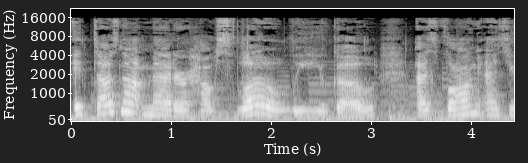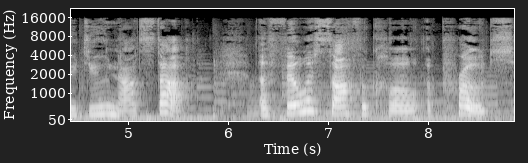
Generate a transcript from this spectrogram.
it does not matter how slowly you go as long as you do not stop. A philosophical approach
